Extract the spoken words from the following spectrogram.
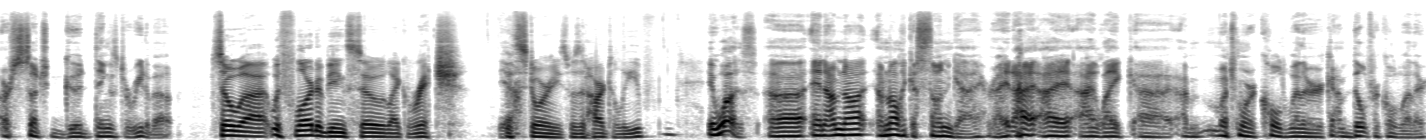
are such good things to read about. So uh, with Florida being so like rich Yeah. with stories, was it hard to leave? It was, uh, and I'm not. I'm not like a sun guy, right? I I, I like. Uh, I'm much more cold weather. I'm built for cold weather,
